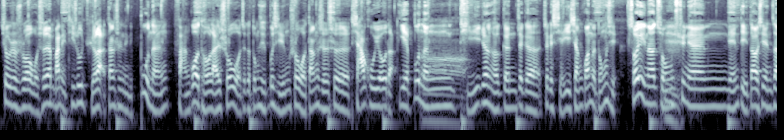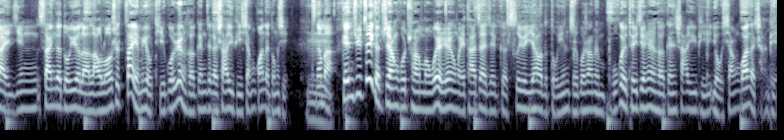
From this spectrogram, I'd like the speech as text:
就是说我虽然把你踢出局了，但是你不能反过头来说我这个东西不行，说我当时是瞎忽悠的，也不能提任何跟这个这个协议相关的东西。所以呢，从去年年底到现在已经三个多月了，老罗是再也没有提过任何跟这个鲨鱼皮相关的东西。那么根据这个江湖传闻，我也认为他在这个四月一号的抖音直播上面不会推荐任何跟鲨鱼皮有相关的产品。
